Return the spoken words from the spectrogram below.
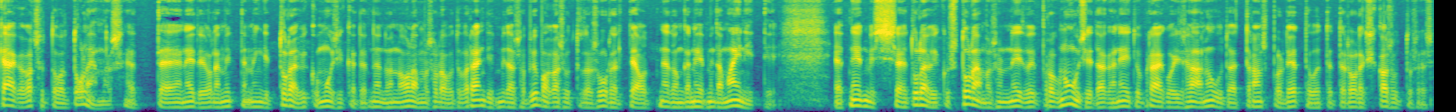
käegakatsutavalt olemas, et eh, need ei ole mitte mingid tulevikumuusikad, et need on olemasolevad variandid, mida saab juba kasutada suurelt jaolt, need on ka need, mida mainiti. et need, mis tulevikus tulemas on, neid võib prognoosida, aga neid ju praegu ei saa nõuda, et transpordiettevõtetel oleks kasutuses.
